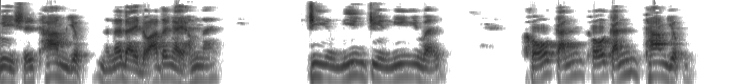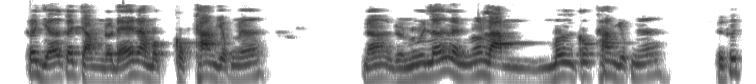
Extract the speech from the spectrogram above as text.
Vì sự tham dục mà nó đầy đọa tới ngày hôm nay. Triền miên triền miên như vậy. Khổ cảnh khổ cảnh tham dục. Có vợ, có chồng rồi để ra một cục tham dục nữa. Nó rồi nuôi lớn lên nó làm mười cục tham dục nữa. Rồi cứ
